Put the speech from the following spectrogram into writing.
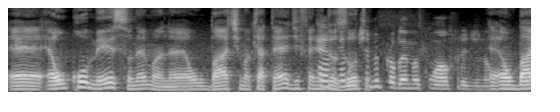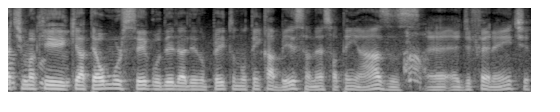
é, é um começo, né, mano? É um Batman que até é É, diferente eu dos não outros. tive problema com o Alfred, não. É um Batman Eu que, que até o morcego dele ali no peito não tem cabeça, né? Só tem asas. É, é diferente.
